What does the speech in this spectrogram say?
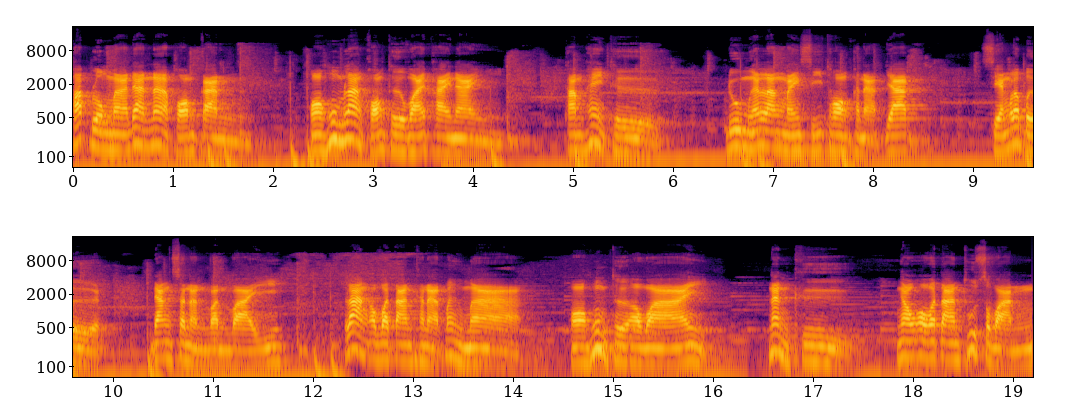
พับลงมาด้านหน้าพร้อมกันห่อหุ้มร่างของเธอไว้ภายในทำให้เธอ ดูเหมือนลังไหมสีทองขนาดยักษ์ เสียงระเบิด ดังสนั่นวันไหว ร่างอวตารขนาดมหึมาห่อหุ้มเธอเอาไว้ นั่นคือ เงาอวตารทูตสวรรค์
